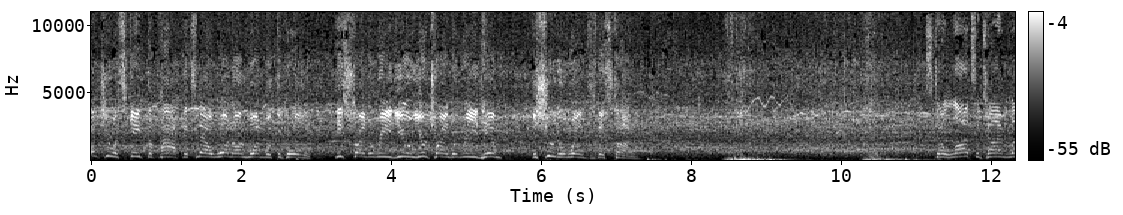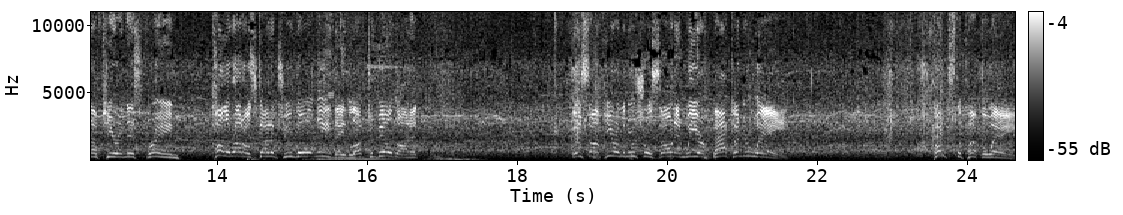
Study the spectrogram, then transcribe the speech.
Once you escape the pack, it's now one-on-one with the goalie. He's trying to read you. You're trying to read him. The shooter wins this time. Still lots of time left here in this frame. Colorado's got a two-goal lead. They'd love to build on it. Face off here in the neutral zone, and we are back underway. Pokes the puck away.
